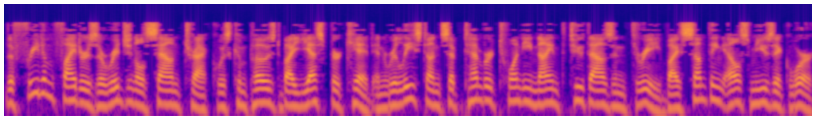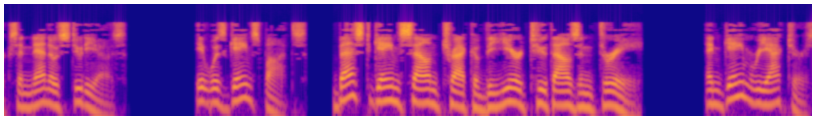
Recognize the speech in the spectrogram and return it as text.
The Freedom Fighters' original soundtrack was composed by Jesper Kyd and released on September 29, 2003 by Sumthing Else Music Works and Nano Studios. It was GameSpot's Best Game Soundtrack of the Year 2003 and Game Reactor's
